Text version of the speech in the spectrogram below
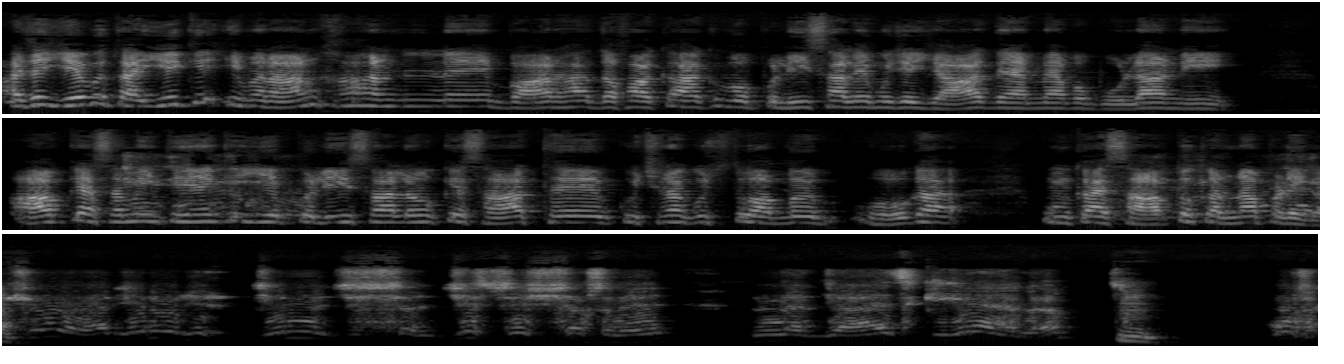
अच्छा ये बताइए कि इमरान खान ने बारह दफ़ा कहा कि वो पुलिस वाले मुझे याद है मैं वो भूला नहीं। आप क्या समझते हैं कि ये पुलिस वालों के साथ कुछ ना कुछ तो अब होगा? उनका हिसाब तो करना पड़ेगा। जिन जिस शख्स ने नजायज किया है ना हम्म। उस,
